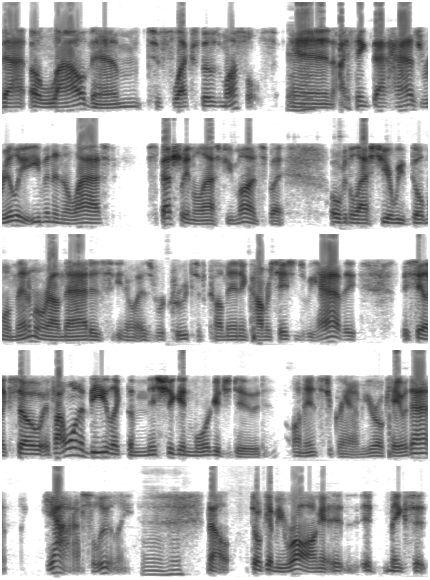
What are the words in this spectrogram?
that allow them to flex those muscles. Mm-hmm. And I think that has really, even in the last, especially in the last few months, but over the last year, we've built momentum around that. As you know, as recruits have come in and conversations we have, they they say like, so if I want to be like the Michigan mortgage dude on Instagram, you're okay with that? Yeah, absolutely. Mm-hmm. Now, don't get me wrong; it it makes it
